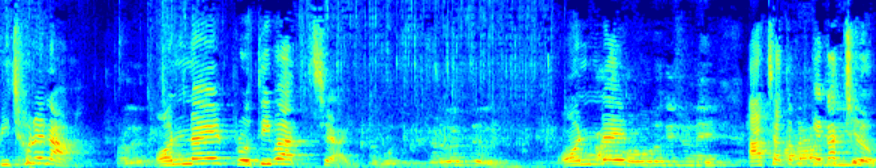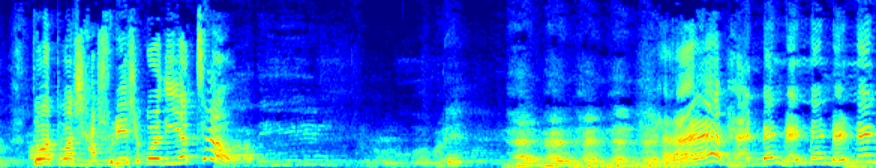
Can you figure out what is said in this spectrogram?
পিছনে না অন্যায়ের প্রতিবাদ চাই? অন্যায়ের আচ্ছা তোমার কে কাচ্ছিল তোমার তোমার শাশুড়ি এসে করে দিয়ে যাচ্ছিল? মানে হ্যাঁ ভ্যান ভ্যান ভ্যান ভ্যান ভ্যান ভ্যান।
